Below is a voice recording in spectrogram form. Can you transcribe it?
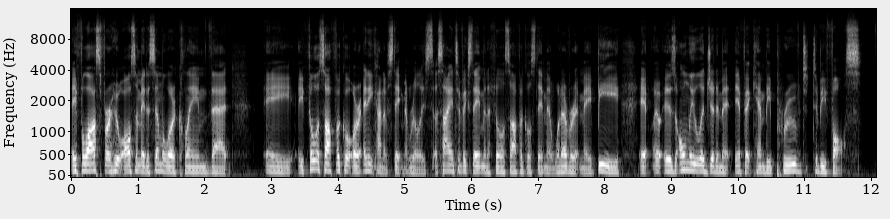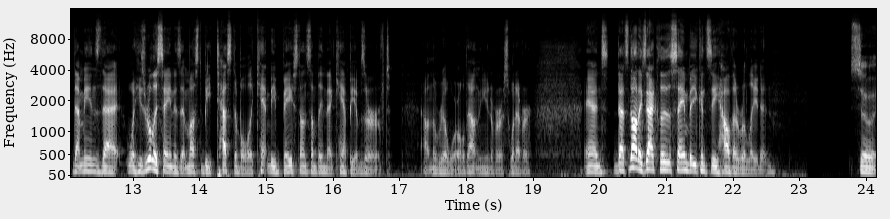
a philosopher who also made a similar claim that a, a philosophical or any kind of statement, really, a scientific statement, a philosophical statement, whatever it may be, it is only legitimate if it can be proved to be false. That means that what he's really saying is it must be testable. It can't be based on something that can't be observed out in the real world, out in the universe, whatever. And that's not exactly the same, but you can see how they're related. So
